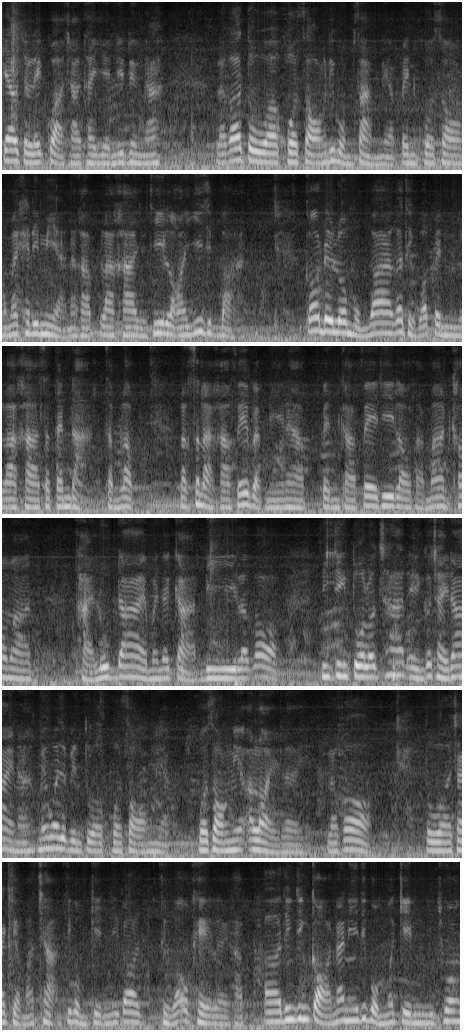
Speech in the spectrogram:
แก้วจะเล็กกว่าชาไทยเย็นนิดนึงนะ แล้วก็ตัวครัวซองที่ผมสั่งเนี่ยเป็นครัวซองแมคคาเดเมียนะครับ ราคาอยู่ที่ 120 บาท ก็โดยรวมผมว่าก็ถือว่าเป็นราคาสแตนดาร์ดสำหรับลักษณะคาเฟ่แบบนี้นะครับ เป็นคาเฟ่ที่เราสามารถเข้ามาถ่ายรูปได้บรรยากาศดี แล้วก็จริง ๆ ตัวรสชาติเองก็ใช้ได้นะ ไม่ว่าจะเป็นตัวครัวซองเนี่ยครัวซองเนี่ยอร่อยเลย แล้วก็ตัวชาเขียวมัทฉะที่ผมกินนี่ก็ถือว่าโอเคเลยครับเออจริง ๆ ก่อนหน้านี้ที่ผมมากินช่วง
